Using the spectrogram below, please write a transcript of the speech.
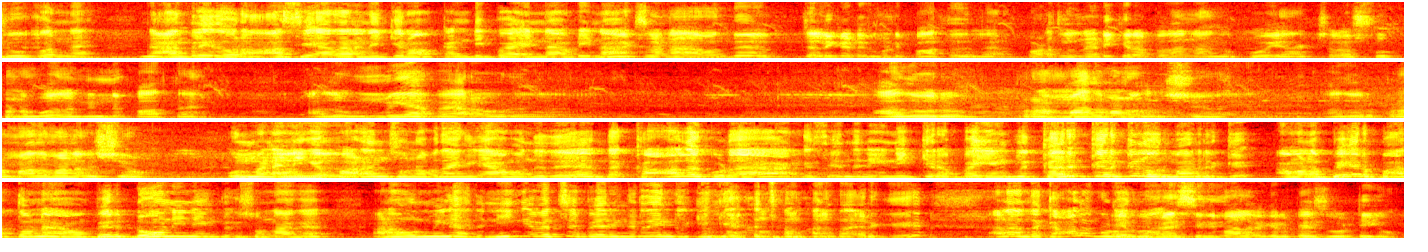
சூப்பர்ண்ணே. நாங்களே இது ஒரு ஆசையா தான் நினைக்கிறோம். கண்டிப்பா என்ன அப்படின்னா ஆக்சுவலா நான் வந்து ஜல்லிக்கட்டுக்கு முன்னாடி பார்த்தது இல்ல படத்துல நடிக்கிறப்ப தான் நாங்க போய் ஆக்சுவலா ஷூட் பண்ணும்போது நான் நின்னு பார்த்தேன். அது உண்மையா வேற ஒரு அது ஒரு பிரமாதமான ஒரு விஷயம். அது ஒரு பிரமாதமான விஷயம். உண்மைண்ணே நீங்க படம் சொன்னப்பதான் எங்களுக்கு ஞாபகம் வந்தது. இந்த காலை கூட அங்க சேர்ந்து நீங்க நிக்கிறப்ப எங்களுக்கு கருக்கு கருக்குன்னு ஒரு மாதிரி இருக்கு. அவன பேர் பார்த்தோன்னே அவன் பேர் டோனின்னு எங்களுக்கு சொன்னாங்க. ஆனா உண்மையிலே அது நீங்க வச்ச பேருங்கிறது எங்களுக்கு இங்க வச்ச மாதிரி தான் இருக்கு. ஆனா அந்த காலை கூட எப்பவுமே சினிமால வைக்கிற பேஸ் ஒட்டிக்கும்.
